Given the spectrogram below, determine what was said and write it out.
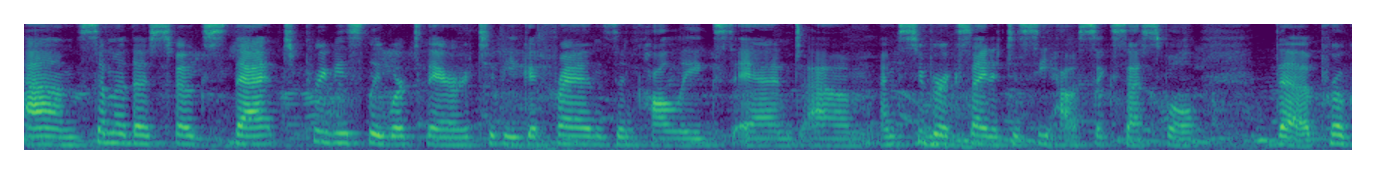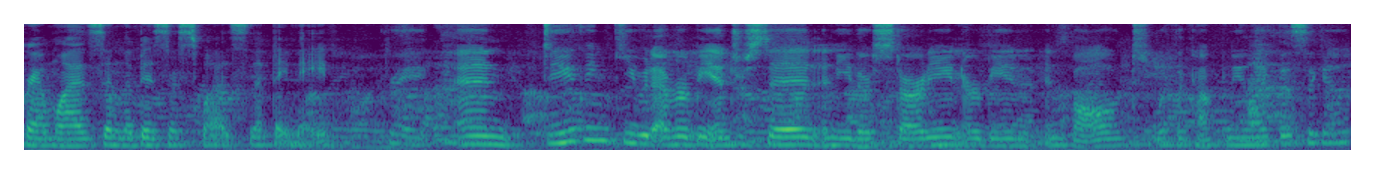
um, some of those folks that previously worked there to be good friends and colleagues, and um, I'm super excited to see how successful the program was and the business was that they made. Great. And do you think you would ever be interested in either starting or being involved with a company like this again?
